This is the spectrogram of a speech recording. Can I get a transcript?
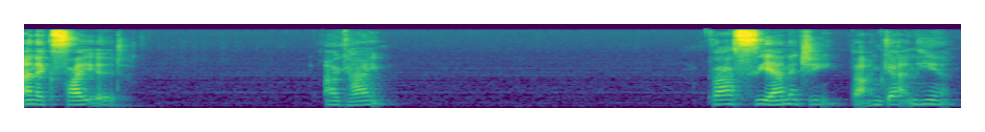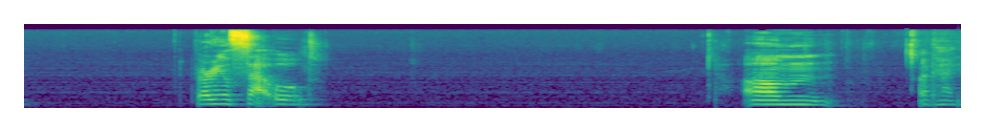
and excited. Okay? That's the energy that I'm getting here. Very unsettled. Um, okay.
